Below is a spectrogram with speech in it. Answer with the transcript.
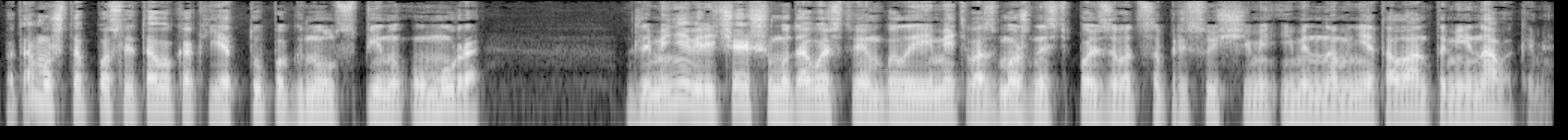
Потому что после того, как я тупо гнул спину у Мура, для меня величайшим удовольствием было иметь возможность пользоваться присущими именно мне талантами и навыками.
